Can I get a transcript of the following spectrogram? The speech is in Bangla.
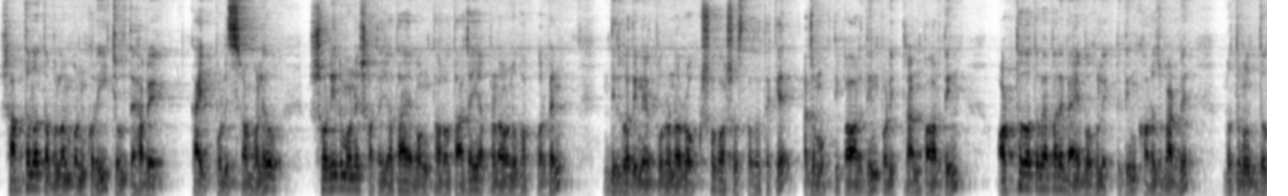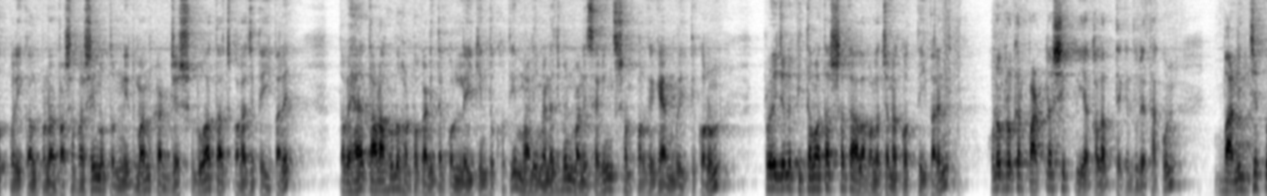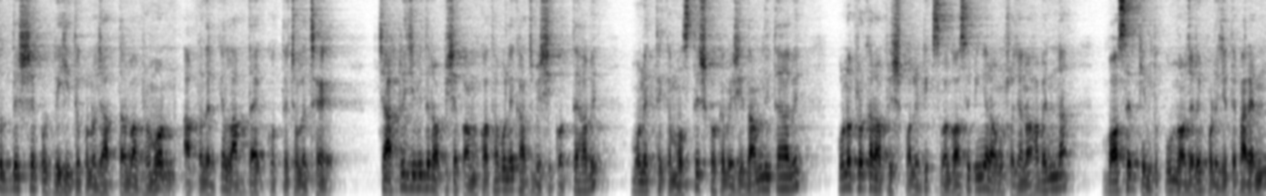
সাবধানতা অবলম্বন করেই চলতে হবে। কায়িক পরিশ্রম হলেও শরীর মনে সতেজতা এবং তরতাজাই আপনারা অনুভব করবেন। দীর্ঘদিনের পুরনো রোগ, শোক, অসুস্থতা থেকে আজ মুক্তি পাওয়ার দিন, পরিত্রাণ পাওয়ার দিন। অর্থগত ব্যাপারে ব্যয়বহুল একটি দিন, খরচ বাড়বে। নতুন উদ্যোগ, পরিকল্পনার পাশাপাশি নতুন নির্মাণ কার্যের শুরুয়াত আজ করা যেতেই পারে। তবে হ্যাঁ তাড়াহুড়ো হটকারিতা করলেই কিন্তু ক্ষতি। মানি ম্যানেজমেন্ট, মানি সেভিংস সম্পর্কে জ্ঞান বৃদ্ধি করুন। প্রয়োজনে পিতামাতার সাথে আলাপ আলোচনা করতেই পারেন। কোনো প্রকার পার্টনারশিপ ক্রিয়াকলাপ থেকে দূরে থাকুন। বাণিজ্যিক উদ্দেশ্যে গৃহীত কোনো যাত্রা বা ভ্রমণ আপনাদেরকে লাভদায়ক করতে চলেছে। চাকরিজীবীদের অফিসে কম কথা বলে কাজ বেশি করতে হবে। মনের থেকে মস্তিষ্ককে বেশি দাম দিতে হবে। কোনো প্রকার অফিস পলিটিক্স বা গসিপিংয়ের অংশ যেন হবেন না। বসের কিন্তু কু নজরে পড়ে যেতে পারেন।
